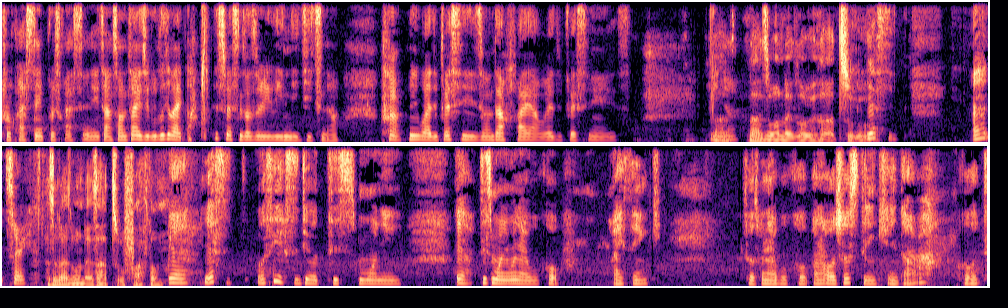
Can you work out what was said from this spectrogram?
procrastinate, procrastinate. And sometimes you'll be looking like, ah, this person doesn't really need it now. Meanwhile, the person is under fire where the person is. You know? That's, that's the one that's always hard to. Yes. Uh, sorry. I said that's the one that's hard to fathom. Yeah, yes. Was it yesterday or this morning? Yeah, this morning when I woke up, I think. It was when I woke up and I was just thinking that, ah, God,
